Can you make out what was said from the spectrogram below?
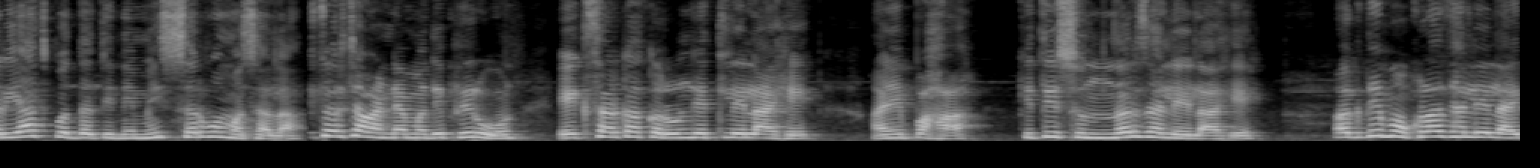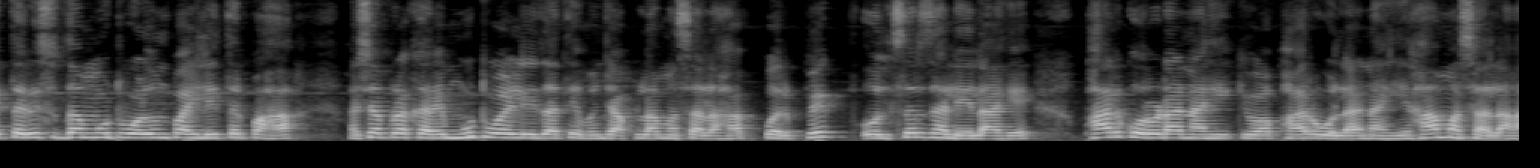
तर याच पद्धतीने मी सर्व मसाला मिक्सरच्या भांड्यामध्ये फिरवून एकसारखा करून घेतलेला आहे. आणि पहा किती सुंदर झालेला आहे. अगदी मोकळा झालेला आहे तरीसुद्धा मूठ वळून पाहिली तर पहा अशा प्रकारे मूठ वळली जाते. म्हणजे आपला मसाला हा परफेक्ट ओलसर झालेला आहे. फार कोरडा नाही किंवा फार ओला नाही हा मसाला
